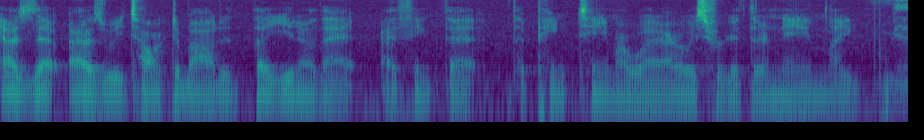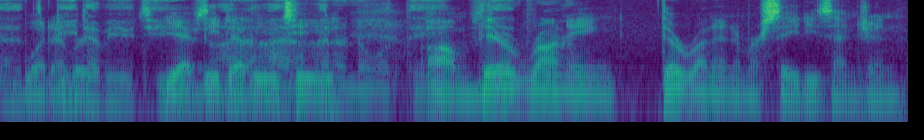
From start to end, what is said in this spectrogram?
as that as we talked about it, that you know that I think that the pink team or what I always forget their name, like Yeah, whatever. BWT Yeah, something. I I BWT. I don't know what they um, they're for. running. They're running a Mercedes engine,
